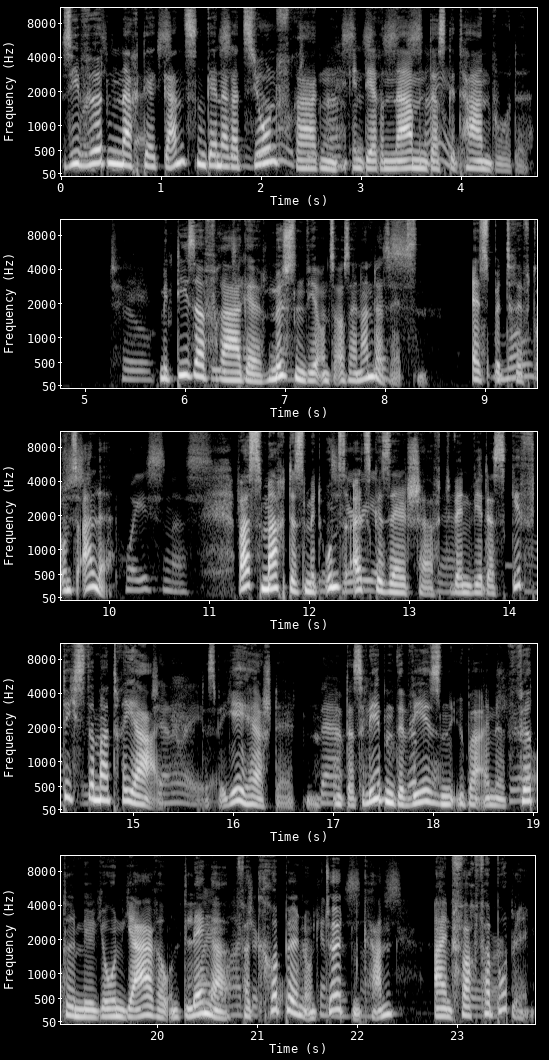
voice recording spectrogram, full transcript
Sie würden nach der ganzen Generation fragen, in deren Namen das getan wurde. Mit dieser Frage müssen wir uns auseinandersetzen. Es betrifft uns alle. Was macht es mit uns als Gesellschaft, wenn wir das giftigste Material, das wir je herstellten, und das lebende Wesen über eine Viertelmillion Jahre und länger verkrüppeln und töten kann, einfach verbuddeln?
